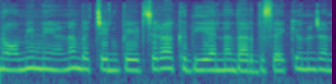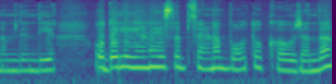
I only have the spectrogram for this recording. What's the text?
9 ਮਹੀਨੇ ਹਨਾ ਬੱਚੇ ਨੂੰ ਪੇਟ 'ਚ ਰੱਖਦੀ ਹੈ ਇੰਨਾ ਦਰਦ ਸਹਿ ਕੇ ਉਹਨੂੰ ਜਨਮ ਦਿੰਦੀ ਹੈ ਉਹਦੇ ਲਈ ਹਨਾ ਇਹ ਸਭ ਸਹਿਣਾ ਬਹੁਤ ਔਖਾ ਹੋ ਜਾਂਦਾ।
